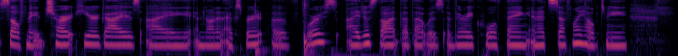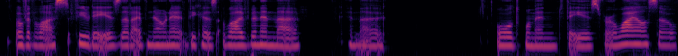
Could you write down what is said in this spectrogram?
self made chart here, guys. I am not an expert, of course. I just thought that that was a very cool thing, and it's definitely helped me over the last few days that I've known it because well I've been in the in the old woman phase for a while so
